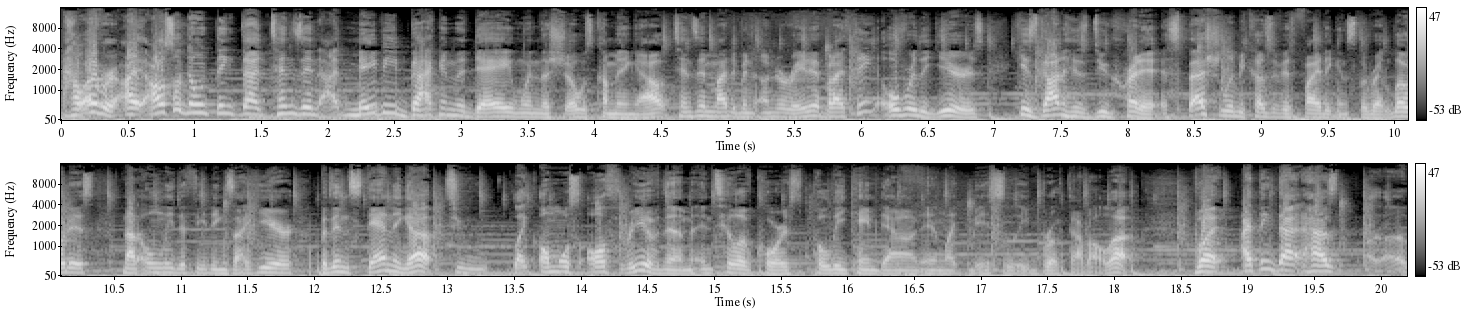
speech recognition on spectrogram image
However, I also don't think that Tenzin, uh, maybe back in the day when the show was coming out, Tenzin might have been underrated, but I think over the years, he's gotten his due credit, especially because of his fight against the Red Lotus, not only defeating Zaheer, but then standing up to like almost all three of them until, of course, P'Li came down and like basically broke that all up. But I think that has a,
